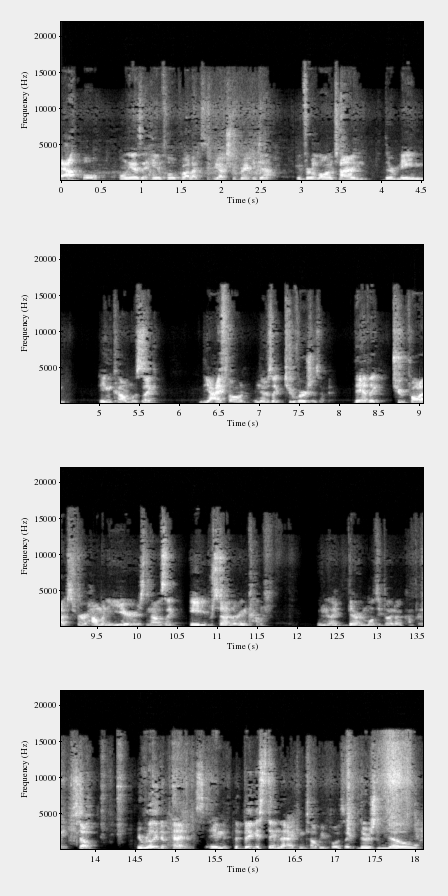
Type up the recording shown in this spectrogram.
Apple only has a handful of products if you actually break it down. And for a long time, their main income was like the iPhone, and there was like two versions of it they had like two products for how many years, and that was like eighty percent of their income. And like they're a multi-billion dollar company, so it really depends. And the biggest thing that I can tell people is like there's no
